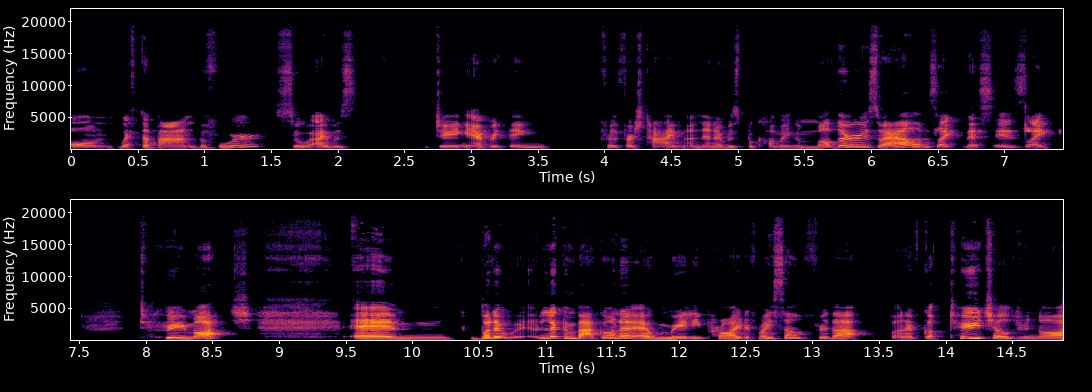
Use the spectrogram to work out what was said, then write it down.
on with a band before, so I was doing everything for the first time, and then I was becoming a mother as well. I was like, this is like too much. Um, but it, looking back on it, I'm really proud of myself for that. And I've got two children now,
